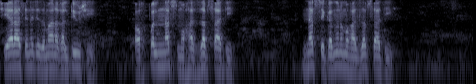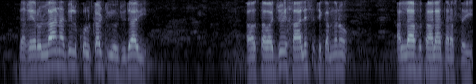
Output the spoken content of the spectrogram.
چې یاره سنه چې زمانه غلطي وشي او خپل نفس مهذب ساتي نفس کمنو مهذب ساتي د غیر الله نه بالکل کټ وي او جدا وي او توجه خالص چې کمنو الله تعالی طرف ته وي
